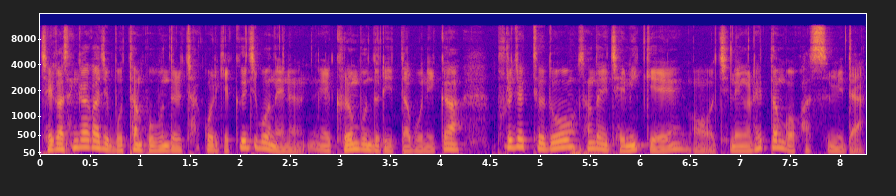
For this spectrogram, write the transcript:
제가 생각하지 못한 부분들을 자꾸 이렇게 끄집어내는 예, 그런 분들이 있다 보니까 프로젝트도 상당히 재밌게 어, 진행을 했던 것 같습니다.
